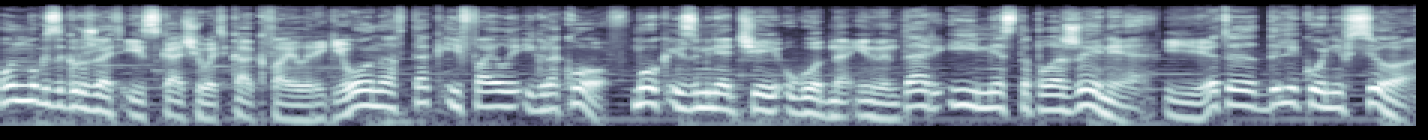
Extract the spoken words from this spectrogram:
Он мог загружать и скачивать как файлы регионов, так и файлы игроков, мог изменять чей угодно инвентарь и местоположение. И это далеко не все.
